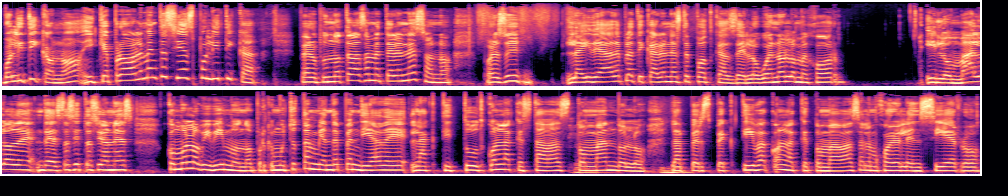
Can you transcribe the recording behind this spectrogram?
política, ¿o ¿no? Y que probablemente sí es política, pero pues no te vas a meter en eso, ¿no? Por eso la idea de platicar en este podcast de lo bueno, lo mejor y lo malo de, de esta situación es cómo lo vivimos, ¿no? Porque mucho también dependía de la actitud con la que estabas tomándolo, la perspectiva con la que tomabas a lo mejor el encierro,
